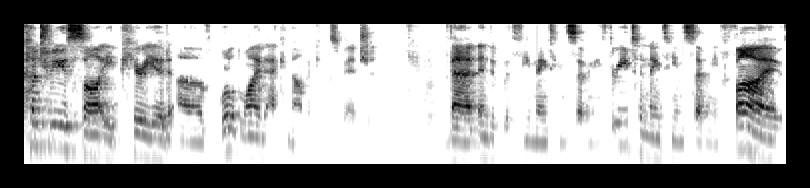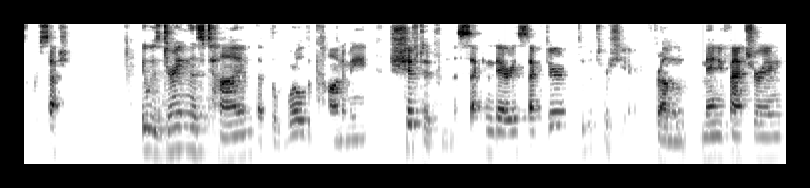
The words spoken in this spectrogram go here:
countries saw a period of worldwide economic expansion that ended with the 1973 to 1975 recession. It was during this time that the world economy shifted from the secondary sector to the tertiary, from manufacturing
